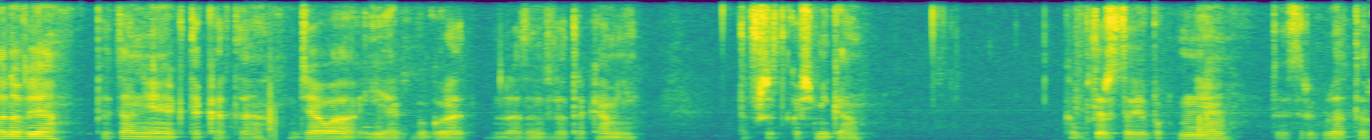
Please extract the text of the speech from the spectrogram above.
Panowie, pytanie jak ta karta działa i jak w ogóle razem z wiatrakami to wszystko śmiga. Komputer stoi obok mnie, to jest regulator.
